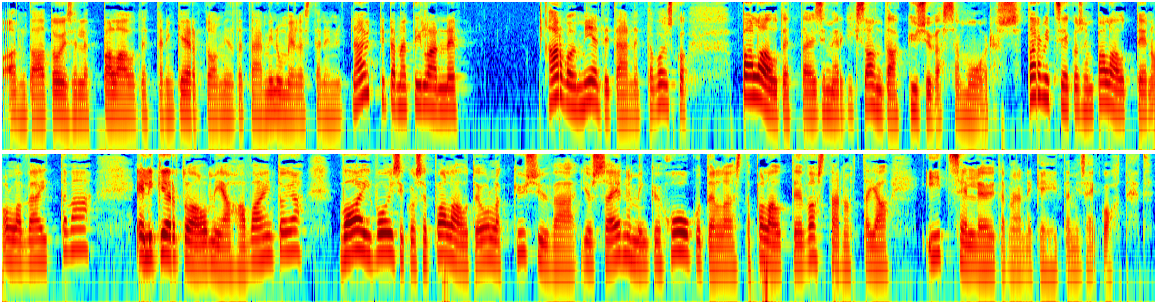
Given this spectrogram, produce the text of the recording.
antaa toiselle palautetta, niin kertoo, miltä tämä minun mielestäni nyt näytti tämä tilanne. Harvoin mietitään, että voisiko palautetta esimerkiksi antaa kysyvässä muodossa. Tarvitseeko sen palautteen olla väittävää, eli kertoa omia havaintoja, vai voisiko se palaute olla kysyvää, jossa ennemminkin houkutellaan sitä palautteen vastaanottajaa itse löytämään ne kehittämisen kohteet.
